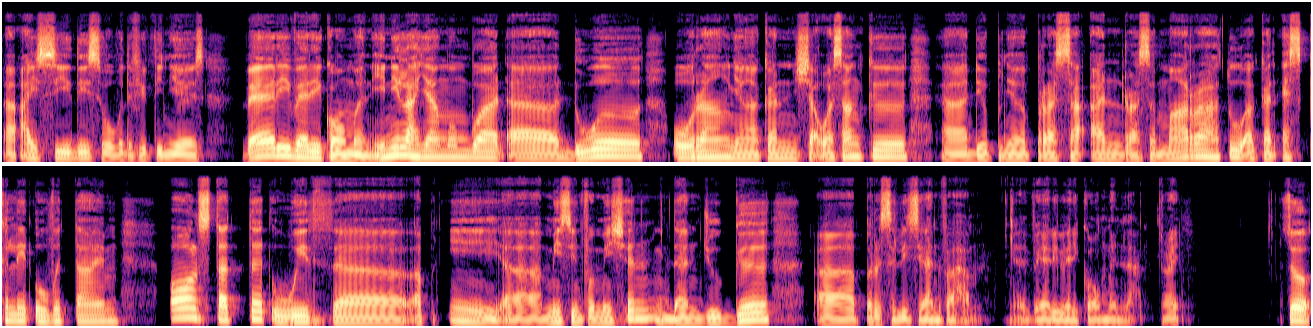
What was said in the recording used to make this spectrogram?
Uh, I see this over the 15 years. Very, very common. Inilah yang membuat uh, dua orang yang akan syakwa sangka, uh, dia punya perasaan rasa marah tu akan escalate over time all started with uh, apa ni uh, misinformation dan juga uh, perselisihan faham. Uh, very very common lah, right? So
